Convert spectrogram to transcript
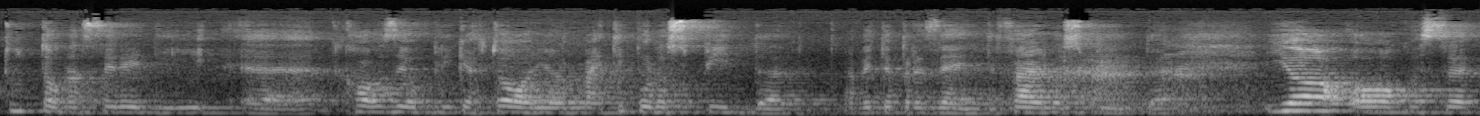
tutta una serie di eh, cose obbligatorie ormai, tipo lo speed, avete presente, fare lo speed io ho, queste,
